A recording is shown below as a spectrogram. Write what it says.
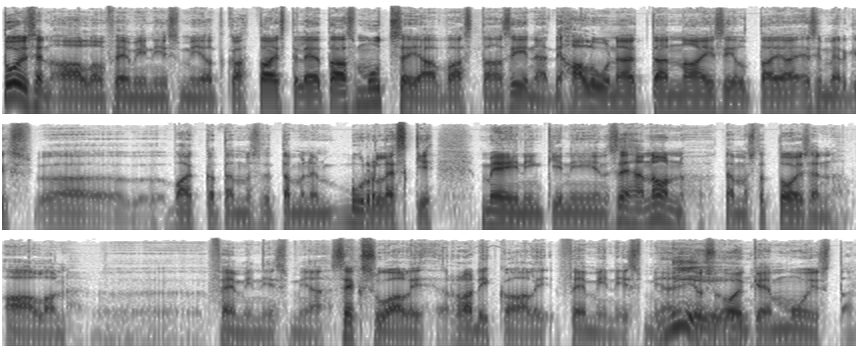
toisen aallon feminismi, jotka taistelee taas mutsejaan vastaan siinä, että ne haluaa näyttää naisilta ja esimerkiksi äh, vaikka tämmöinen burleski meininki, niin sehän on tämmöistä toisen aallon feminismiä, seksuaaliradikaali feminismiä, niin. jos oikein muistan.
